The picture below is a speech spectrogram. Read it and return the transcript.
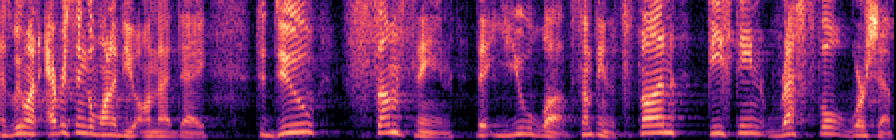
is we want every single one of you on that day to do something that you love, something that's fun, feasting, restful worship.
